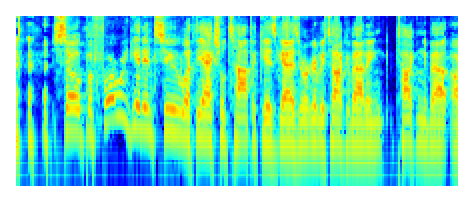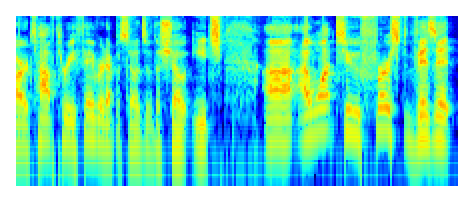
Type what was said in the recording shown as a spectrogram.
so before we get into what the actual topic is, guys, we're going to be talking about talking about our top three favorite episodes of the show each. Uh, I want to first visit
